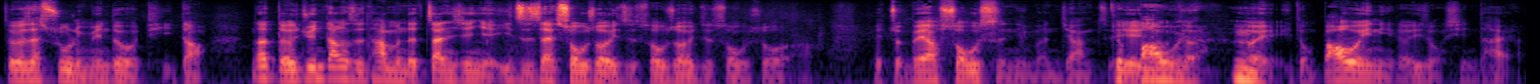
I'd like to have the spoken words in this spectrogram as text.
这个在书里面都有提到。那德军当时他们的战线也一直在收缩，一直收缩，一直收缩啊，也准备要收拾你们这样子，就包围，对，一种包围你的一种心态啊。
